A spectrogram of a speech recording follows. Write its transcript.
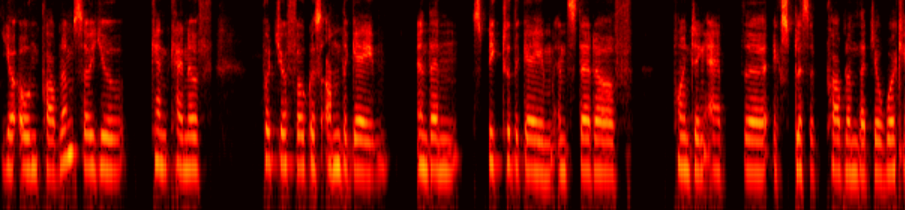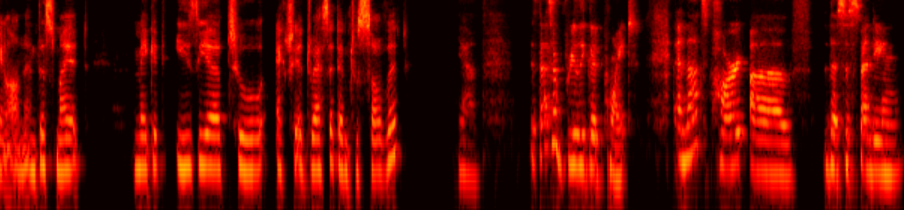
your own problem. So you can kind of put your focus on the game and then speak to the game instead of pointing at the explicit problem that you're working on. And this might make it easier to actually address it and to solve it. Yeah, that's a really good point. And that's part of the suspending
